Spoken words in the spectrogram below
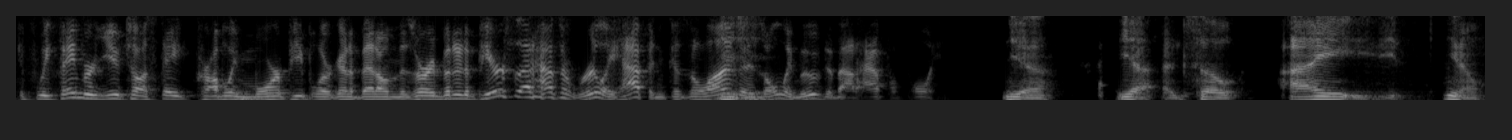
if we favor Utah State, probably more people are going to bet on Missouri. But it appears that hasn't really happened because the line mm-hmm. has only moved about half a point. Yeah. Yeah, and so I, you know,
